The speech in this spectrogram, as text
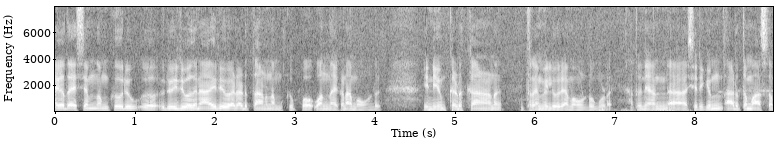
ഏകദേശം നമുക്കൊരു ഒരു ഇരുപതിനായിരം രൂപയുടെ അടുത്താണ് നമുക്കിപ്പോൾ വന്നേക്കണ എമൗണ്ട് ഇനിയും കിടക്കാനാണ് ഇത്രയും വലിയൊരു എമൗണ്ടും കൂടെ. അത് ഞാൻ ശരിക്കും അടുത്ത മാസം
